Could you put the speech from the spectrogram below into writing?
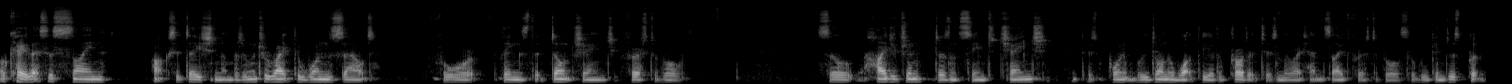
Okay, let's assign oxidation numbers. I'm going to write the ones out for things that don't change first of all. So hydrogen doesn't seem to change at this point. We don't know what the other product is on the right hand side first of all, so we can just put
